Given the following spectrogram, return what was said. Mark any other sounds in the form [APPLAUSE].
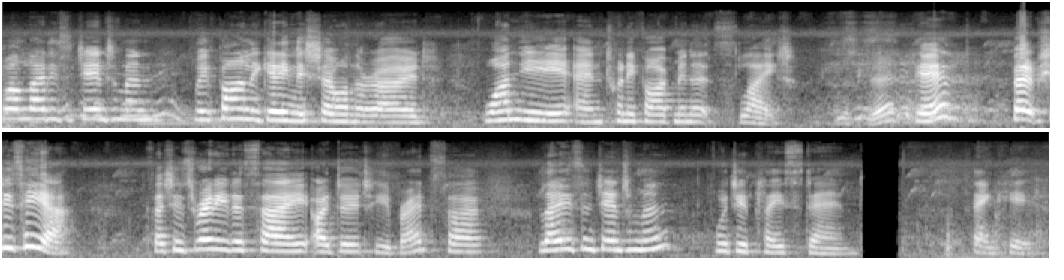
Well, ladies and gentlemen, we're finally getting this show on the road. One year and 25 minutes late. Yeah. Yeah? But she's here. So she's ready to say I do to you, Brad. So, ladies and gentlemen, would you please stand? Thank you.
